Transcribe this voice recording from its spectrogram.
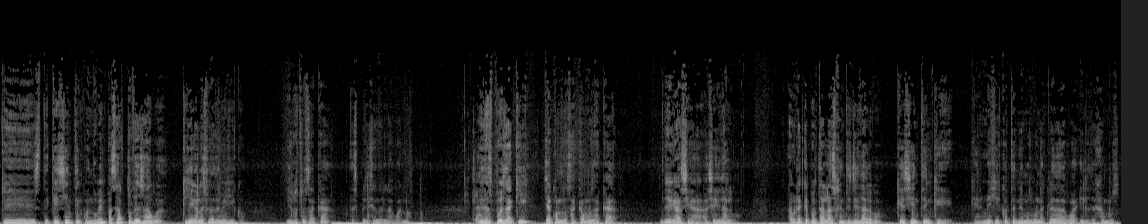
que este, qué sienten cuando ven pasar toda esa agua que llega a la Ciudad de México y nosotros acá desperdiciando el agua, ¿no? Y después de aquí, ya cuando lo sacamos de acá, llega hacia, hacia Hidalgo. Habría que preguntar a las gentes de Hidalgo qué sienten que, que en México tenemos buena calidad de agua y les dejamos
